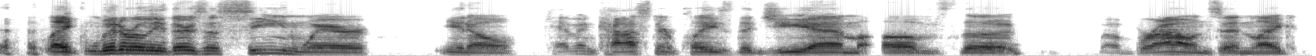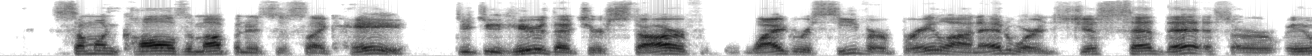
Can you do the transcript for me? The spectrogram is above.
like literally, there's a scene where, you know, Kevin Costner plays the GM of the uh, Browns, and like someone calls him up and it's just like, hey, did you hear that your star wide receiver, Braylon Edwards, just said this? Or it,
